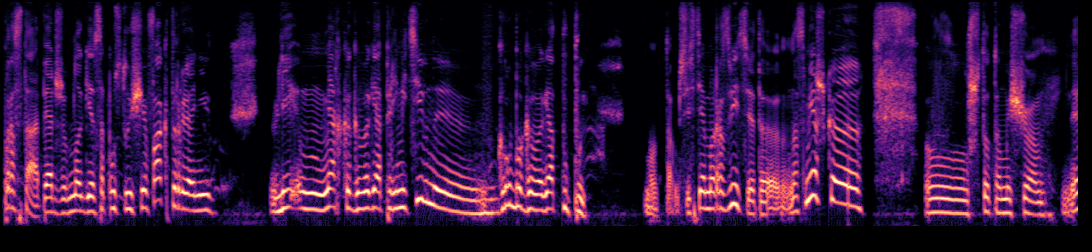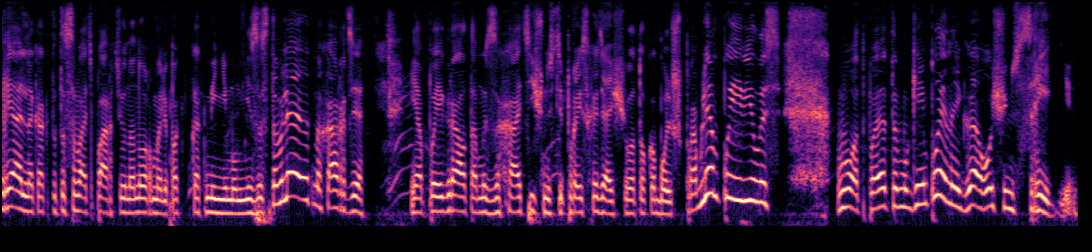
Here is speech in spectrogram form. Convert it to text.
проста. Опять же, многие сопутствующие факторы, они, мягко говоря, примитивны, грубо говоря, тупы. Вот там система развития это насмешка, что там еще? Реально как-то тасовать партию на нормале как минимум не заставляют на харде. Я поиграл там из-за хаотичности происходящего, только больше проблем появилось. Вот, поэтому геймплейная игра очень средняя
